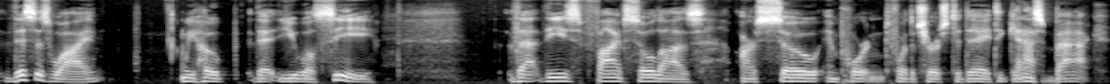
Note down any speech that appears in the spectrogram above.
this is why we hope that you will see that these five solas are so important for the church today to get us back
